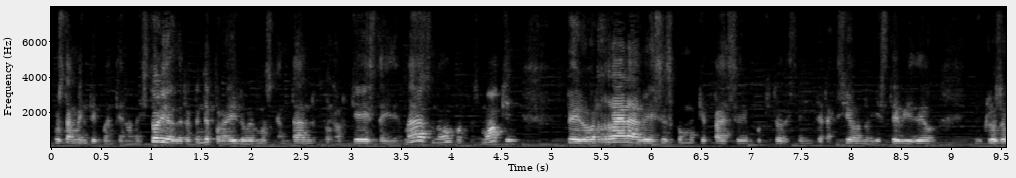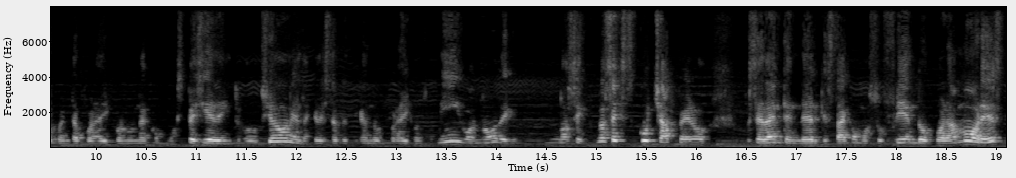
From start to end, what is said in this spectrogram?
justamente cuenten una historia. De repente por ahí lo vemos cantando con orquesta y demás, ¿no? Con smoking pero rara vez es como que pase un poquito de esta interacción, Y este video incluso cuenta por ahí con una como especie de introducción en la que él está platicando por ahí con su amigo, ¿no? De, no, se, no se escucha, pero pues se da a entender que está como sufriendo por amores,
